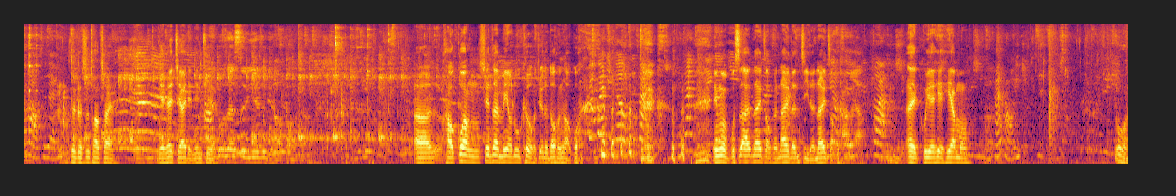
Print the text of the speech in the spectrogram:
很好吃哎。这个是泡菜，也可以加一点进去。都在市里面是比较好逛的。呃，好逛，现在没有路客，我觉得都很好逛。因为我不是爱那一种很爱人挤的那一种。对啊。哎，开的很香哦。还好。哇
